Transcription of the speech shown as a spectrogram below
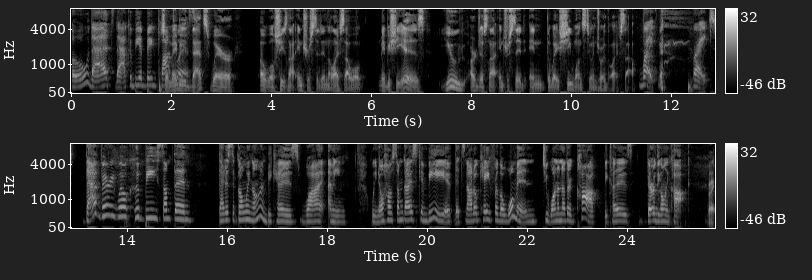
Oh, that that could be a big plot so maybe twist. that's where, oh well, she's not interested in the lifestyle. Well, maybe she is. You are just not interested in the way she wants to enjoy the lifestyle. Right. right. That very well could be something that is going on because why? I mean, we know how some guys can be. It- It's not okay for the woman to want another cock because they're the only cock. Right.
